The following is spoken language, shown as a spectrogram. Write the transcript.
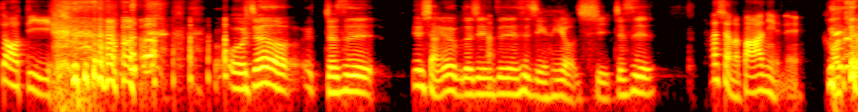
到底 我觉得就是越想越不对劲这件事情很有趣，就是他想了八年呢、好久。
